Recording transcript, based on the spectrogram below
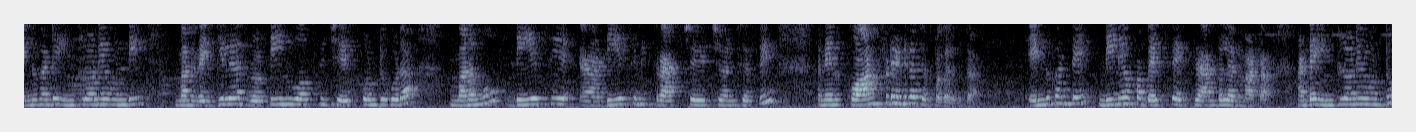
ఎందుకంటే ఇంట్లోనే ఉండి మన రెగ్యులర్ రొటీన్ వర్క్స్ని చేసుకుంటూ కూడా మనము డిఎస్సి డిఎస్సిని క్రాక్ చేయొచ్చు అని చెప్పి నేను కాన్ఫిడెంట్గా చెప్పగలుగుతాను ఎందుకంటే నేనే ఒక బెస్ట్ ఎగ్జాంపుల్ అనమాట అంటే ఇంట్లోనే ఉంటూ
